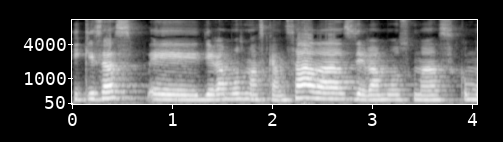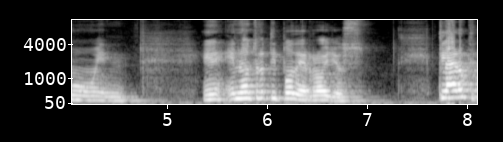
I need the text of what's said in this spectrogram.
Y quizás eh, llegamos más cansadas, llegamos más como en, en otro tipo de rollos. Claro que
